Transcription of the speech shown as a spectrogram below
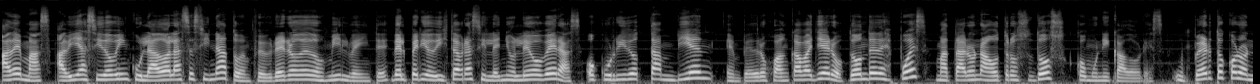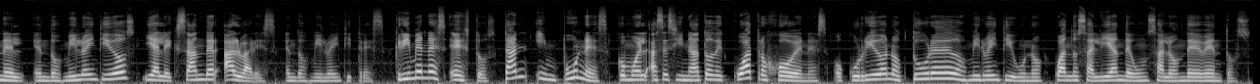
Además, había sido vinculado al asesinato en febrero de 2020 del periodista brasileño Leo Veras, ocurrido también en Pedro Juan Caballero, donde después mataron a otros dos comunicadores, Huberto Coronel en 2022 y Alexander Álvarez en 2023. Crímenes estos tan impunes como el asesinato de cuatro jóvenes ocurrido en octubre octubre de 2021 cuando salían de un salón de eventos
